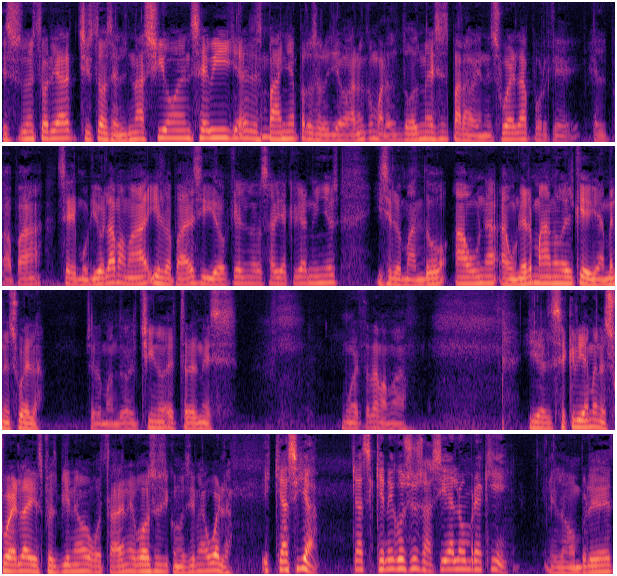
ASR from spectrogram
es una historia chistosa. Él nació en Sevilla, en España, pero se lo llevaron como a los dos meses para Venezuela porque el papá, se murió la mamá y el papá decidió que él no sabía criar niños y se lo mandó a, una, a un hermano del que vivía en Venezuela. Se lo mandó el chino de tres meses. Muerta la mamá. Y él se cría en Venezuela y después viene a Bogotá de negocios y conoce a mi abuela. ¿Y qué hacía? ¿Qué, qué negocios hacía el hombre aquí? El hombre,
